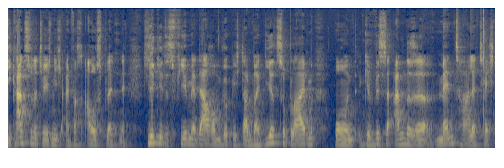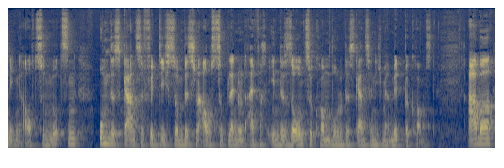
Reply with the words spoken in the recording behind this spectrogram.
die kannst du natürlich nicht einfach ausblenden. Hier geht es vielmehr darum, wirklich dann bei dir zu bleiben und gewisse andere mentale Techniken auch zu nutzen, um das Ganze für dich so ein bisschen auszublenden und einfach in die Zone zu kommen, wo du das Ganze nicht mehr mitbekommst. Aber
